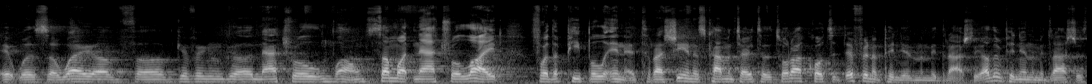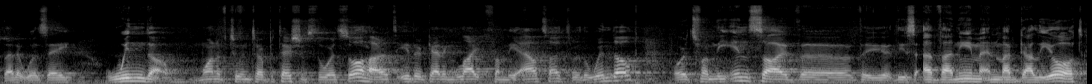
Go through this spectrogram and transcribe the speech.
it was a way of uh, giving natural, well, somewhat natural light for the people in it. Rashi, in his commentary to the Torah, quotes a different opinion in the Midrash. The other opinion in the Midrash is that it was a window. One of two interpretations. The word sohar, it's either getting light from the outside through the window, or it's from the inside, the, the, these avanim and margaliot.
